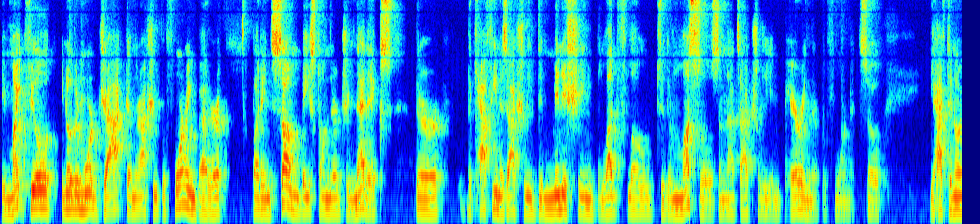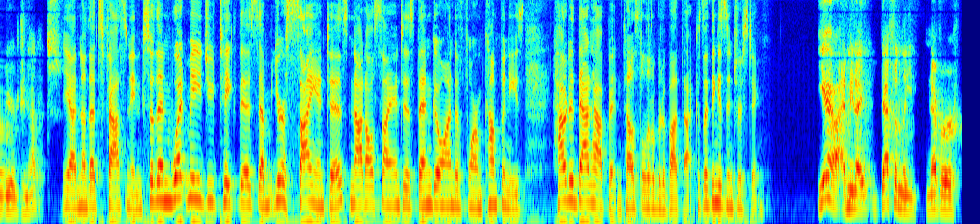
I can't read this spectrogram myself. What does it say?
they might feel, you know, they're more jacked and they're actually performing better. But in some, based on their genetics, they're the caffeine is actually diminishing blood flow to their muscles, and that's actually impairing their performance. So you have to know your genetics. Yeah, no, that's fascinating. So then, what made you take this? Um, you're a scientist. Not all scientists then go on to form companies. How did that happen? Tell us a little bit about that because I think it's interesting. Yeah, I mean, I definitely never,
